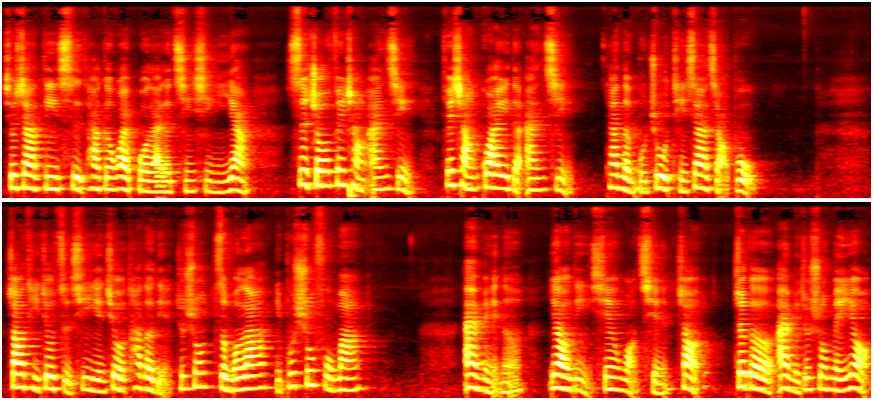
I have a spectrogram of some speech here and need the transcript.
就像第一次她跟外婆来的情形一样，四周非常安静，非常怪异的安静。她忍不住停下脚步。赵提就仔细研究他的脸，就说：“怎么啦？你不舒服吗？”艾美呢要领先往前，赵这个艾美就说：“没有，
